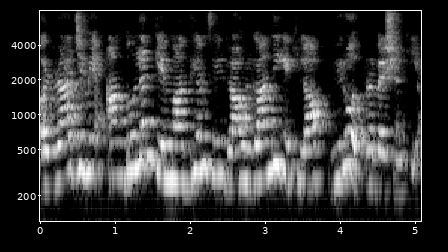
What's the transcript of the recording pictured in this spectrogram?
और राज्य में आंदोलन के माध्यम से राहुल गांधी के खिलाफ विरोध प्रदर्शन किया।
